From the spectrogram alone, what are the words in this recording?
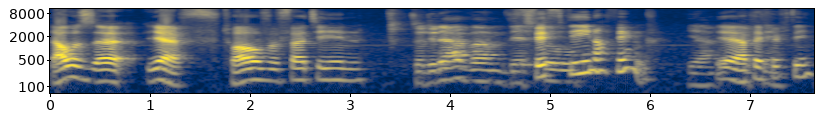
That was uh yeah, f- twelve or thirteen. So do they have um? They're still- 15 I think. Yeah. Yeah, I played 15.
